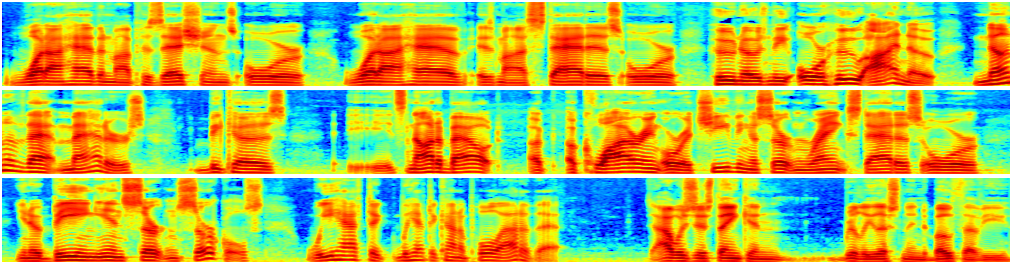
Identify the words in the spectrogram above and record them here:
what I have in my possessions or what I have as my status or who knows me or who I know. None of that matters because it's not about a- acquiring or achieving a certain rank status or you know being in certain circles. We have to we have to kind of pull out of that. I was just thinking, really listening to both of you.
